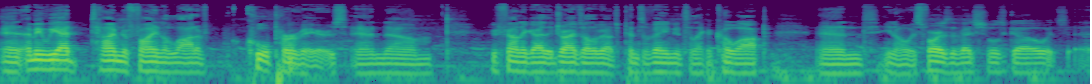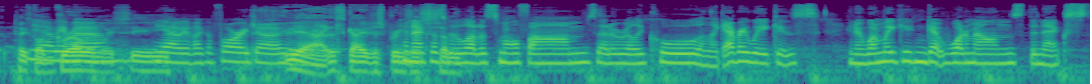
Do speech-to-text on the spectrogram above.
and I mean, we had time to find a lot of cool purveyors, and um, we found a guy that drives all the way out to Pennsylvania to like a co-op. And you know, as far as the vegetables go, it's a place called Grow a- NYC. Yeah, we have like a forager who yeah. like, this guy just brings us some. connects us us some with a lot of small farms that are really cool and like every week is you know one week you can get watermelons the next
